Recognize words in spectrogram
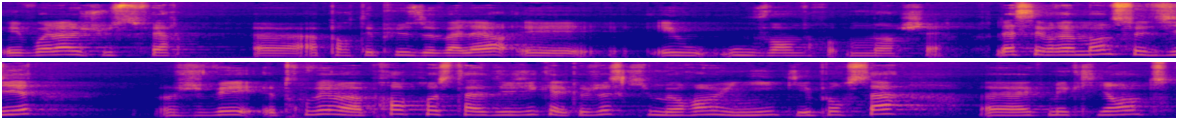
et, voilà, juste faire euh, apporter plus de valeur et, et ou vendre moins cher. Là, c'est vraiment de se dire, je vais trouver ma propre stratégie, quelque chose qui me rend unique. Et pour ça, euh, avec mes clientes,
